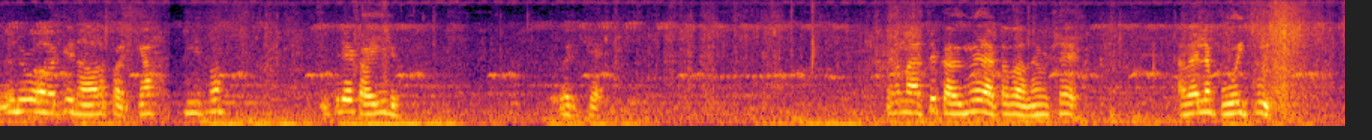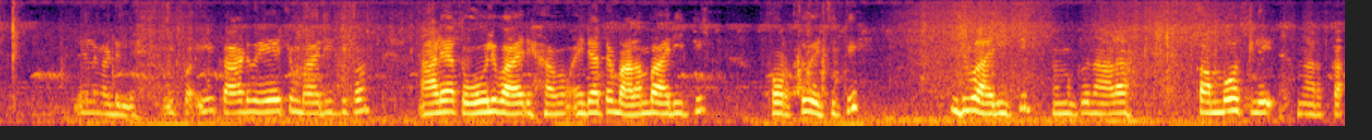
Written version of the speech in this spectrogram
അതിന് ബാക്കി നാളെ പഠിക്കാം. ഇനിയിപ്പം ഇത്തിരി കയ്യിലും പഠിക്കാം ഇവിടെ നിറച്ച് കവുങ്ങ് തട്ടതാണ്. പക്ഷേ അതെല്ലാം പോയി പോയി. ഇതെല്ലാം കണ്ടില്ലേ? ഇപ്പം ഈ കാട് വേഷം വാരിയിട്ട് ഇപ്പം നാളെ ആ തോൽ വാരി അതിന്റെ അകത്ത് വളം വാരിയിട്ട് പുറത്ത് വെച്ചിട്ട് ഇത് വാരിയിട്ട് നമുക്ക് നാളെ കമ്പോസ്റ്റിൽ നിറക്കാം.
